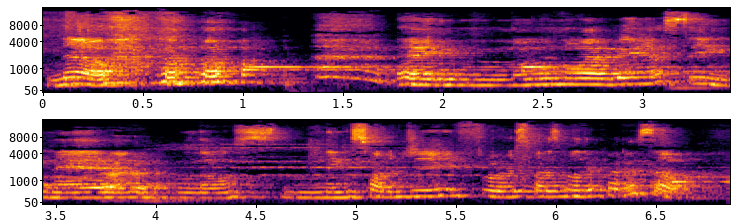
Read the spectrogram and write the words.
Não, é, não, não é bem assim, né? Não, nem só de flor se faz uma decoração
